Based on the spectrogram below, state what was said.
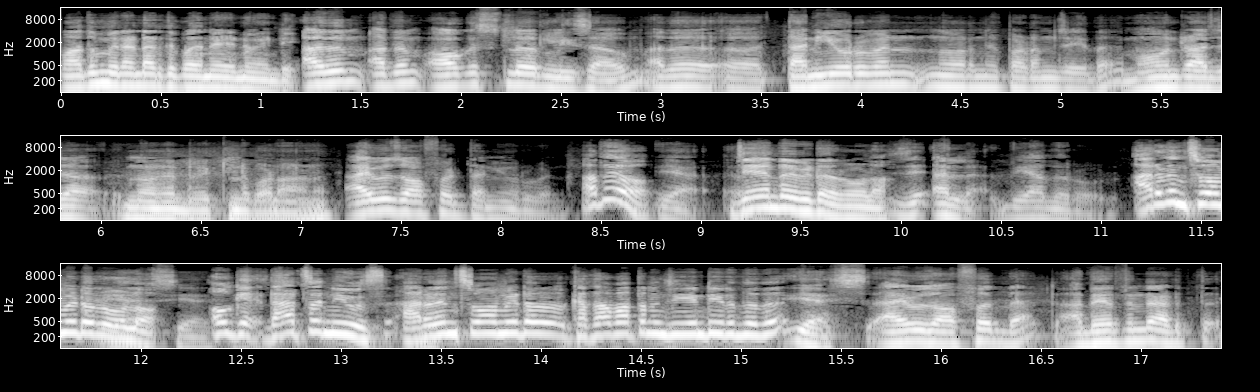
അതും രണ്ടായിരത്തി പതിനേഴിന് വേണ്ടി. അതും അതും ഓഗസ്റ്റിൽ റിലീസ് ആവും അത് തനിയുറുവൻ എന്ന് പറഞ്ഞ പടം ചെയ്ത മോഹൻ രാജ എന്ന് പറഞ്ഞ ഡയറക്ടറിന്റെ പടമാണ്. I was offered Thani Oruvan. അതെയോ. ജയൻ രവിയുടെ റോളോ? അല്ല ദി അതർ റോൾ അരവിന്ദ് സ്വാമിയുടെ റോളോ? Okay that's a news Arvind സ്വാമിയുടെ കഥാപാത്രം ചെയ്യേണ്ടിയിരുന്നത്? Yes I was offered that അദ്ദേഹത്തിന്റെ അടുത്ത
